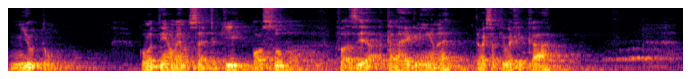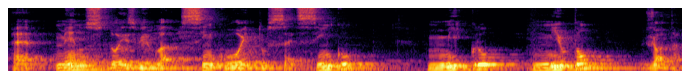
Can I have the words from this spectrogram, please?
Newton. Como eu tenho a menos 7 aqui, posso fazer aquela regrinha, né? Então isso aqui vai ficar é, menos 2,5875 micro Newton J.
